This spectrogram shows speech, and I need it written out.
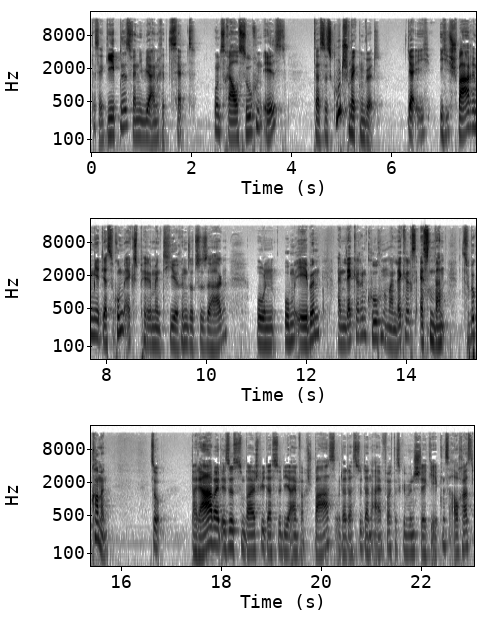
das Ergebnis, wenn wir ein Rezept uns raussuchen, ist, dass es gut schmecken wird. Ja, ich, ich spare mir das Rumexperimentieren sozusagen, um, um eben einen leckeren Kuchen, um ein leckeres Essen dann zu bekommen. So, bei der Arbeit ist es zum Beispiel, dass du dir einfach Spaß oder dass du dann einfach das gewünschte Ergebnis auch hast.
